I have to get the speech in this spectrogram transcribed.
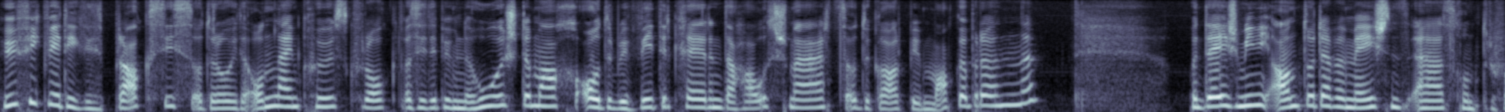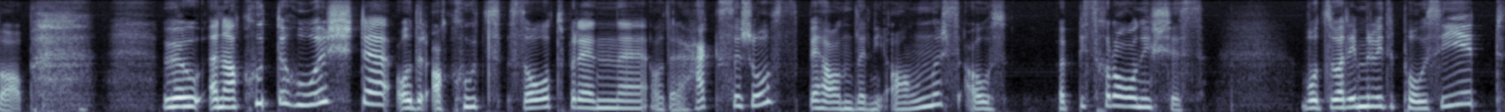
Häufig ich in der Praxis oder auch in den Online-Kursen gefragt, was ich bei einem Husten mache oder bei wiederkehrenden Halsschmerzen oder gar beim Magenbrennen. Und dann ist meine Antwort eben meistens, äh, es kommt darauf ab. Weil ein akuter Husten oder akutes Sodbrennen oder ein Hexenschuss behandle ich anders als etwas Chronisches wo zwar immer wieder pausiert,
